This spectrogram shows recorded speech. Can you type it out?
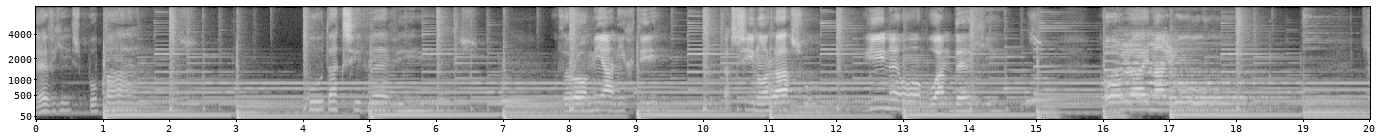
άσπρο ταξιδεύεις. Δρόμοι ανοιχτοί Τα σύνορά σου Είναι όπου αντέχεις. Όλα είναι αλλού Κι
